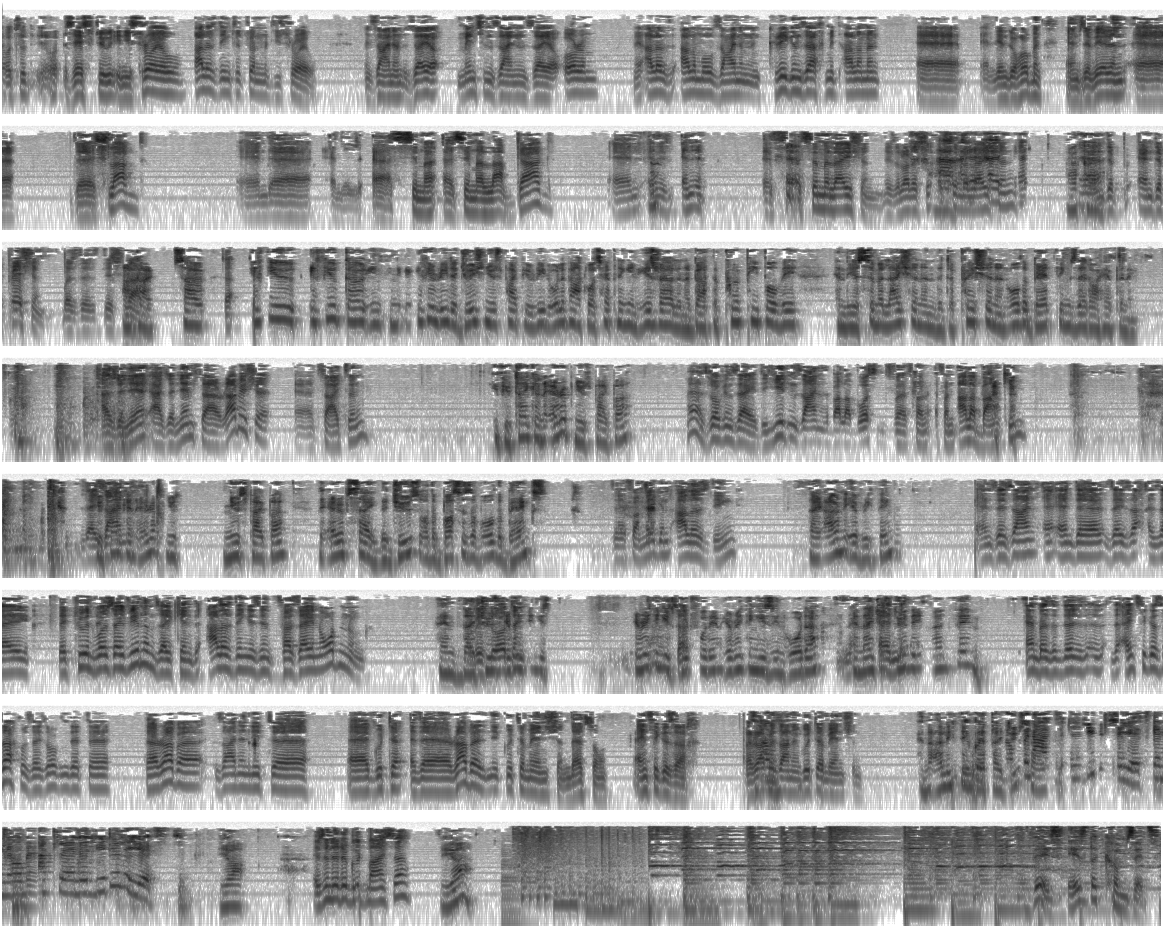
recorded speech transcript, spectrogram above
oder zu, siehst du in Israel, alles Ding zu tun mit Israel. mit seinen sehr Menschen seinen sehr arm, mit alle allemal seinen kriegen sich mit allem äh und wenn sie haben und sie werden äh der Schlag and uh and uh similar uh, similar gag and and and it's assimilation there's a lot of assimilation Okay. and dep- and depression was the the Schlag. Okay. So So- if you, if you go in, in, if you read a Jewish newspaper, you read all about what's happening in Israel and about the poor people there and the assimilation and the depression and all the bad things that are happening. Also, also nimmst du arabische äh, Zeiten, uh, If you take an Arab newspaper, ja, sagen sie, die Jiden seien die Balabossen von, von, aller Banken. You take an Arab news, newspaper, the Arabs say the Jews are the bosses of all the banks. sie vermögen alles Ding, They own everything. Und uh, sie seien, und äh, sie, sie, sie, tun, was sie wollen, sie können, alles Dinge sind für sie in Ordnung. and they choose everything is everything is So- good for them, everything is in order, and they just And- do their own thing. And ist die, die einzige Sache, was sie sagen, dass äh, der Rabbi seien nicht äh, äh, gute, der Rabbi nicht gute Menschen, that's all. Einzige Sache. Rabbi seien gute Menschen. And the only thing could that they do say, ein Liedle jetzt, genau, ein kleines Liedle jetzt. yeah, Isn't it a good Meister? yeah, This is the Kumzits.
